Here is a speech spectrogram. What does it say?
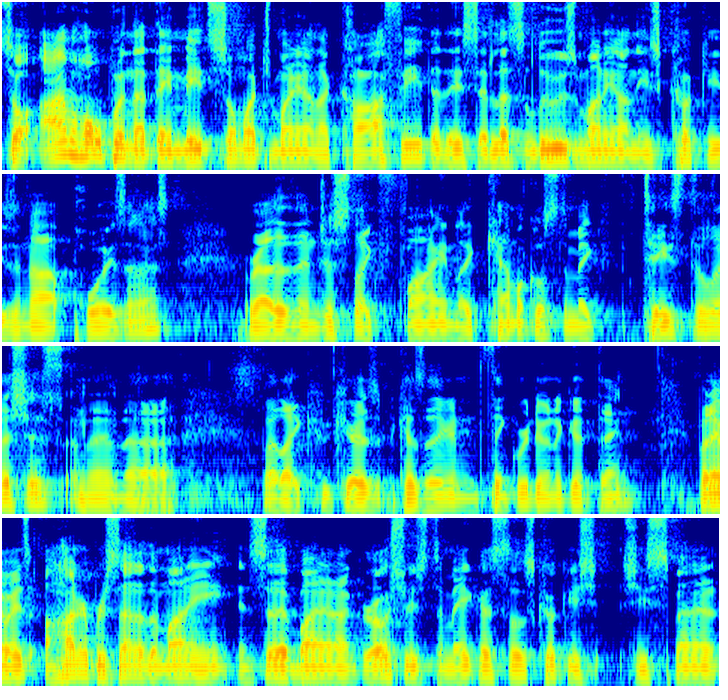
So I'm hoping that they made so much money on the coffee that they said, let's lose money on these cookies and not poison us, rather than just like find like chemicals to make taste delicious and then, uh, but like who cares because they're gonna think we're doing a good thing. But anyways, 100% of the money instead of buying it on groceries to make us those cookies, she, spent it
